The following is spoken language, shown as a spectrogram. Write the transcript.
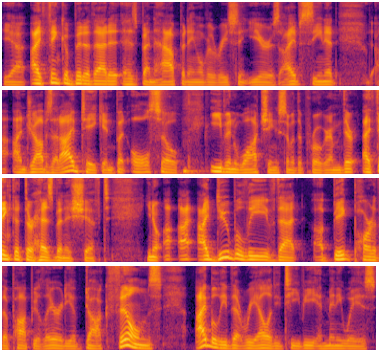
yeah. I think a bit of that has been happening over the recent years. I've seen it uh, on jobs that i've taken but also even watching some of the program there i think that there has been a shift. You know i i do believe that a big part of the popularity of doc films i believe that reality tv in many ways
